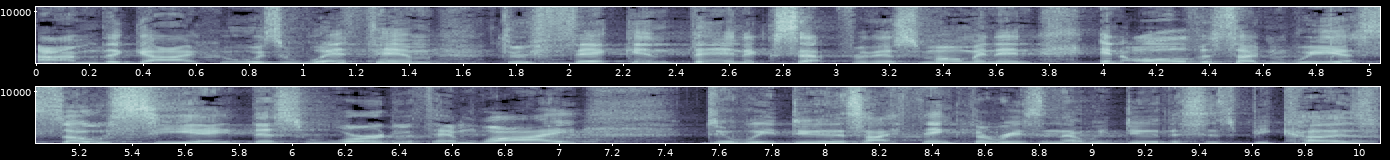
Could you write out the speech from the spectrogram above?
I'm the guy who was with him through thick and thin, except for this moment. And, and all of a sudden, we associate this word with him. Why? Do we do this? I think the reason that we do this is because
